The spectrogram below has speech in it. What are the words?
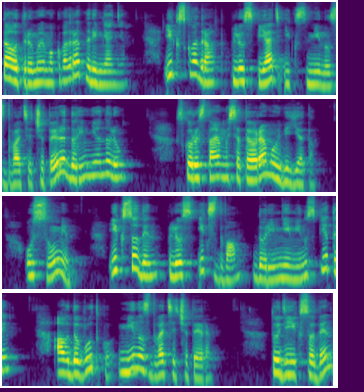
та отримаємо квадратне рівняння. х квадрат плюс 5х мінус 24 дорівнює 0 скористаємося теоремою Вієта. У сумі х1 плюс х2 дорівнює мінус 5, а в добутку мінус 24. Тоді х1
